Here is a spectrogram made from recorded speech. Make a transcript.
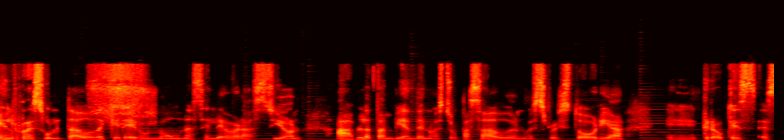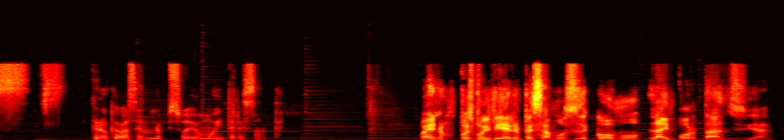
el resultado de querer o no una celebración habla también de nuestro pasado, de nuestra historia. Eh, creo que es, creo que va a ser un episodio muy interesante. Bueno, pues muy bien, empezamos de cómo la importancia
